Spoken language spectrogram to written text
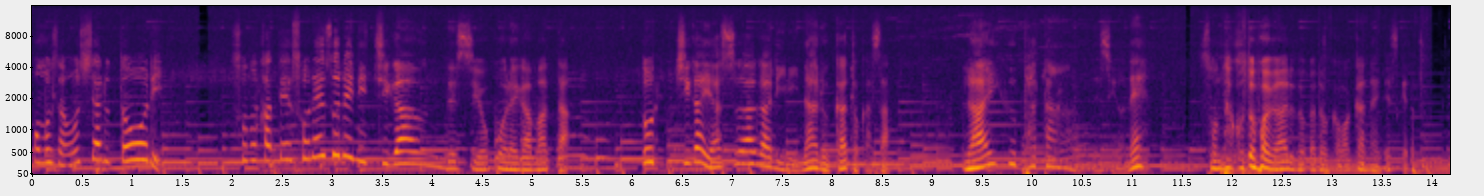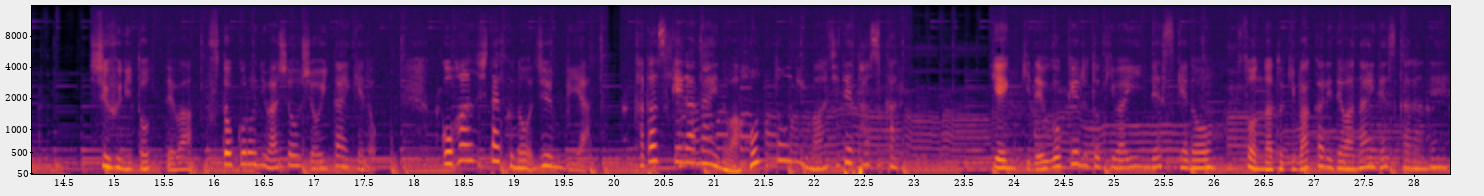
ももさんおっしゃる通り。その過程それぞれに違うんですよ。これがまた。どっちが安上がりになるかとかさ。ライフパターンですよね。そんな言葉があるのかどうかわかんないですけど。主婦にとっては懐には少々痛いけどご飯支度の準備や片付けがないのは本当にマジで助かる。元気で動ける時はいいんですけどそんな時ばかりではないですからね。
